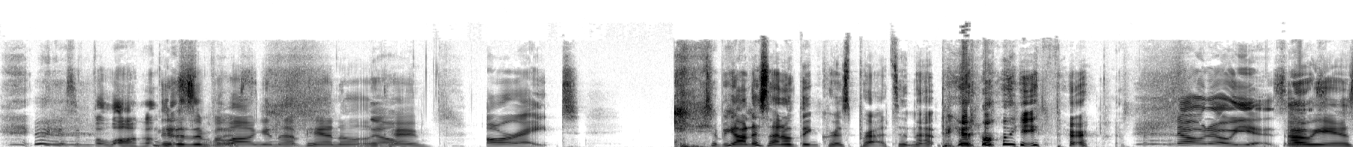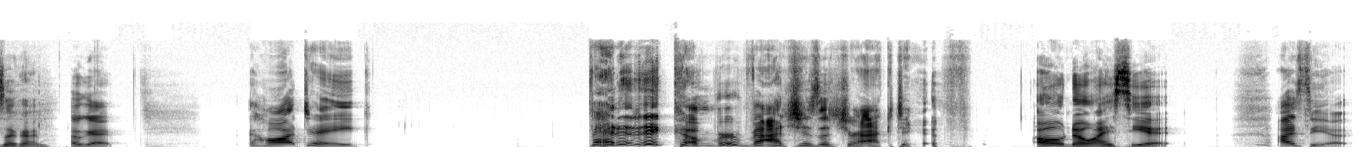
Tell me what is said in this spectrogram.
He doesn't belong on he doesn't list. belong in that panel. No. Okay. All right. To be honest, I don't think Chris Pratt's in that panel either. No, no, he is. Oh, he is. Okay. Okay. Hot take. Benedict Cumberbatch is attractive. Oh no, I see it. I see it.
